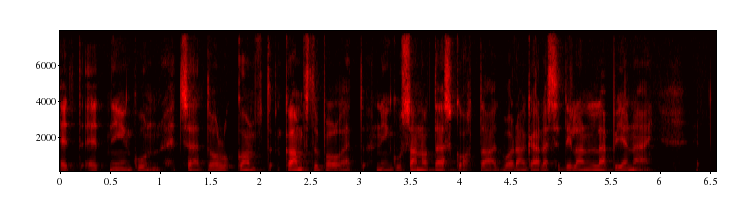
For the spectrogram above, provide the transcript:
että et niin kun, et sä et ollut comfort- comfortable, että niin kun sano tässä kohtaa, että voidaan käydä se tilanne läpi ja näin. Et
